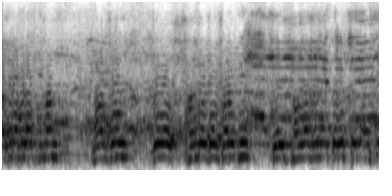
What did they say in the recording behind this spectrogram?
হাজিরাবাদ বিমান মাধ্যম যে সংগঠন সমিতি সেই সংগঠনের তরফ থেকে আজকে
